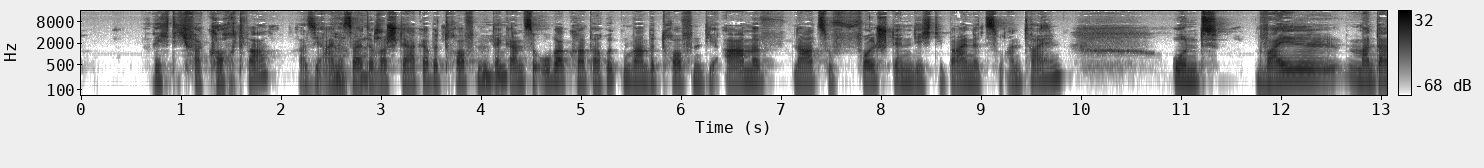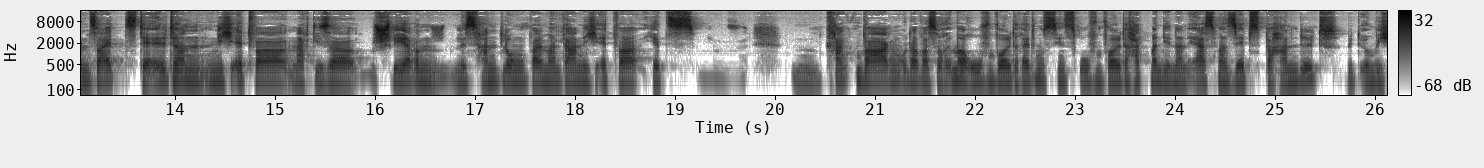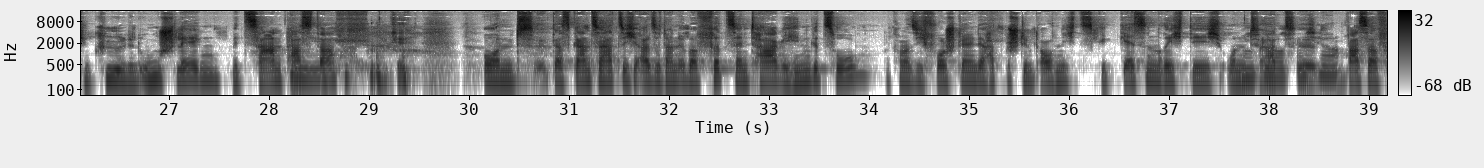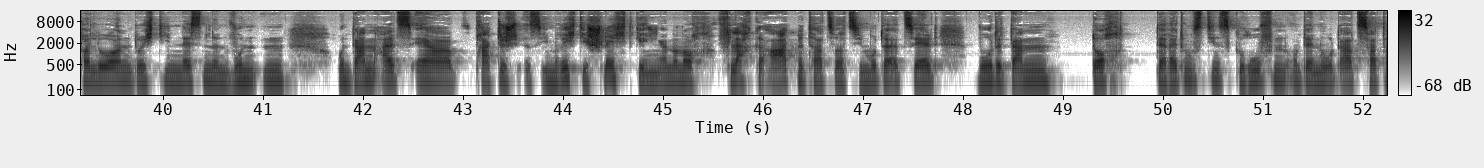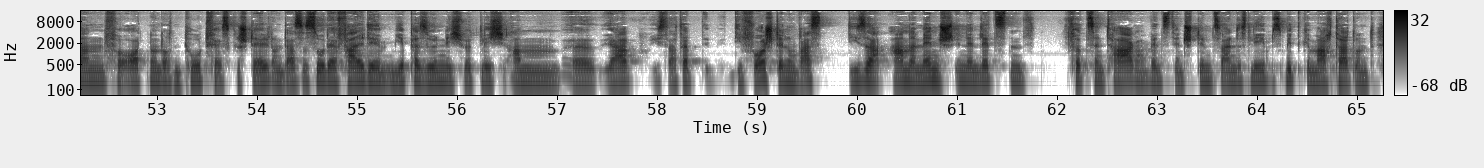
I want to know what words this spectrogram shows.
richtig verkocht war. Also die eine oh Seite war stärker betroffen, mhm. der ganze Oberkörper, Rücken waren betroffen, die Arme nahezu vollständig, die Beine zu Anteilen. Und weil man dann seitens der Eltern nicht etwa nach dieser schweren Misshandlung, weil man da nicht etwa jetzt Krankenwagen oder was auch immer rufen wollte, Rettungsdienst rufen wollte, hat man den dann erstmal selbst behandelt mit irgendwelchen kühlenden Umschlägen, mit Zahnpasta. Okay. Und das Ganze hat sich also dann über 14 Tage hingezogen. Da kann man sich vorstellen, der hat bestimmt auch nichts gegessen richtig und hat äh, ja. Wasser verloren durch die nässenden Wunden. Und dann, als er praktisch es ihm richtig schlecht ging, er nur noch flach geatmet hat, so hat die Mutter erzählt, wurde dann doch der Rettungsdienst gerufen und der Notarzt hat dann vor Ort nur noch den Tod festgestellt. Und das ist so der Fall, der mir persönlich wirklich am, äh, ja, ich sagte, die Vorstellung, was dieser arme Mensch in den letzten 14 Tagen, wenn es denn stimmt, seines Lebens mitgemacht hat und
